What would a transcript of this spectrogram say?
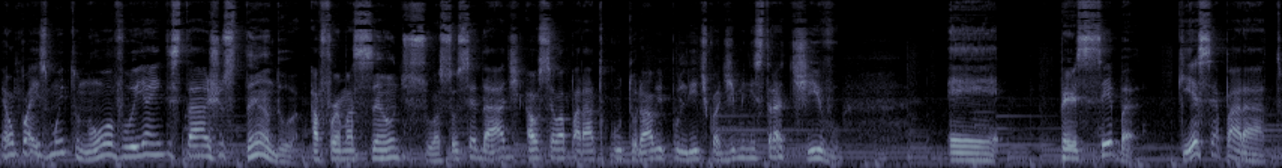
é um país muito novo e ainda está ajustando a formação de sua sociedade ao seu aparato cultural e político administrativo. É, perceba que esse aparato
